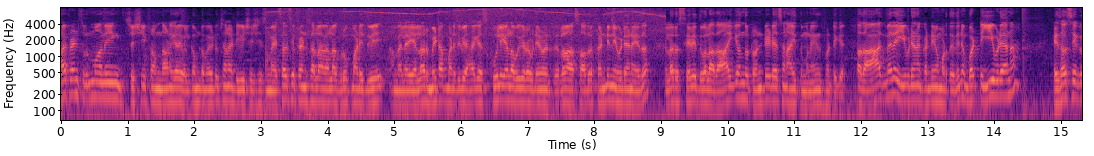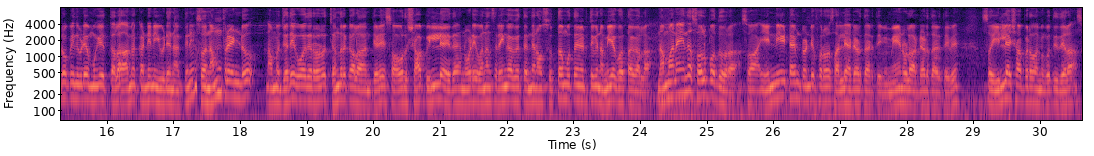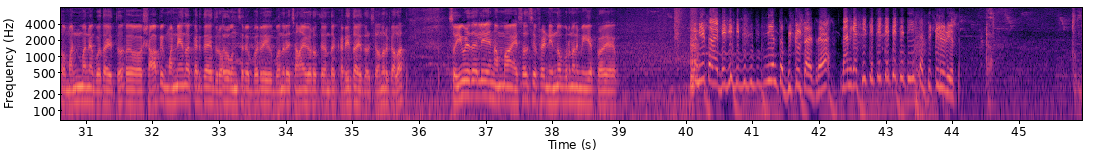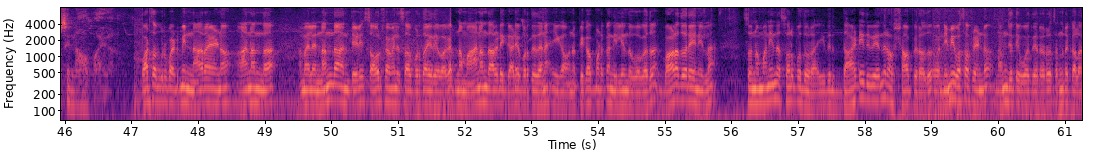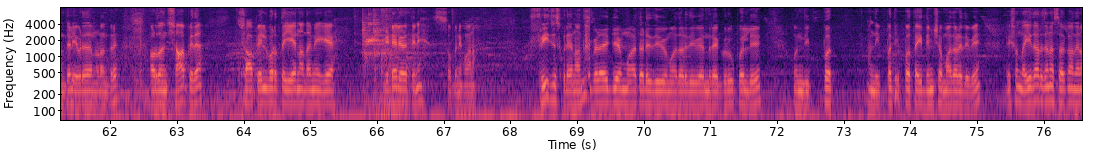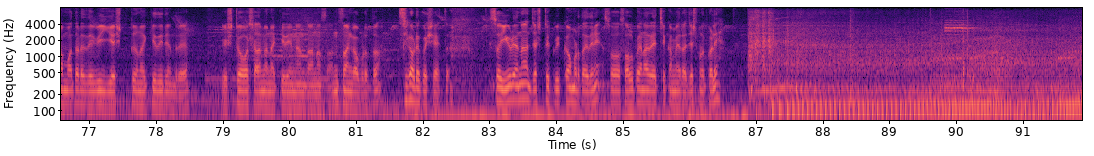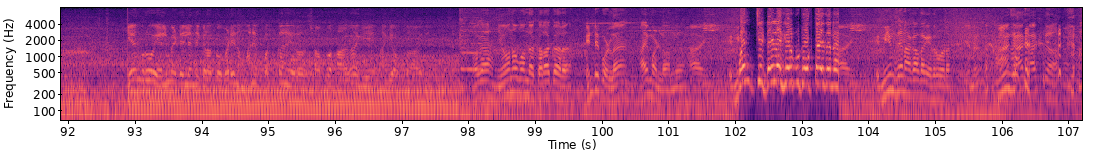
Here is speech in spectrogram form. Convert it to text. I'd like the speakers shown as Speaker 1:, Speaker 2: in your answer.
Speaker 1: Hi friends good morning Shashi from Davanagere welcome to my YouTube channel D V Shashi ನಮ್ಮ S L C friends ಎಲ್ಲ ಎಲ್ಲ group ಮಾಡಿದ್ವಿ. ಆಮೇಲೆ ಎಲ್ಲರೂ meetup ಮಾಡಿದ್ವಿ. ಹಾಗೆ ಸ್ಕೂಲಿಗೆಲ್ಲ ಹೋಗಿರೋ ವಿಡಿಯೋ ನೋಡ್ತಿರಲ್ಲ ಸೊ ಅದ್ರ ಕಂಟಿನ್ಯೂ ವಿಡಿಯೋನೇ ಇದು. ಎಲ್ಲರೂ ಸೇರಿದ್ವಲ್ಲ, ಅದಾಗಿ ಒಂದು ಟ್ವೆಂಟಿ ಡೇಸ್ ಆಯಿತು ಮನೆ ಮಟ್ಟಿಗೆ. ಅದಾದಮೇಲೆ ಈ ವಿಡಿಯೋನ ಕಂಟಿನ್ಯೂ ಮಾಡ್ತಾ ಇದ್ದೀನಿ. ಬಟ್ ಈ ವಿಡಿಯೋನ ಎಸ್ ಎಲ್ ಸಿ ಗ್ರೂಪಿಂದ ವಿಡಿಯೋ ಮುಗಿಯುತ್ತಲ್ಲ, ಆಮೇಲೆ ಕಂಟಿನ್ಯೂ ವಿಡಿಯೋನ ಹಾಕ್ತೀನಿ. ಸೊ ನಮ್ಮ ಫ್ರೆಂಡು ನಮ್ಮ ಜೊತೆಗೆ ಓದಿರೋರು ಚಂದ್ರಕಲಾ ಅಂತೇಳಿ. ಸೊ ಅವ್ರ ಶಾಪ್ ಇಲ್ಲೇ ಇದೆ. ನೋಡಿ, ಒಂದೊಂದ್ಸರಿ ಹೆಂಗಾಗುತ್ತೆ ಅಂದರೆ ನಾವು ಸುತ್ತಮುತ್ತ ಇರ್ತೀವಿ, ನಮಗೆ ಗೊತ್ತಾಗಲ್ಲ. ನಮ್ಮ ಮನೆಯಿಂದ ಸ್ವಲ್ಪ ದೂರ. So any time twenty four hours ಅಲ್ಲೇ ಅಡ್ಡಾಡ್ತಾ ಇರ್ತೀವಿ. ಮೇನ್ ಒಳಗೆ ಅಡ್ಡಾಡ್ತಾ ಇರ್ತೀವಿ. ಸೊ ಇಲ್ಲೇ ಶಾಪ್ ಇರೋದು ನಮಗೆ ಗೊತ್ತಿದ್ದಿಲ್ಲ. ಸೊ ಮನ್ ಮನೆ ಗೊತ್ತಾಯಿತು. ಶಾಪಿಗೆ ಮೊನ್ನೆಯಿಂದ ಕರಿತಾ ಇದ್ರು. ಒಂದ್ಸರಿ ಬರ್ರಿ, ಬಂದರೆ ಚೆನ್ನಾಗಿರುತ್ತೆ ಅಂತ ಕರಿತಾ ಇದ್ರು ಚಂದ್ರಕಲಾ. ಸೊ ಈ ವಿಡಿಯೋದಲ್ಲಿ ನಮ್ಮ ಎಸ್ ಎಲ್ ಸಿ ಫ್ರೆಂಡ್ ಇನ್ನೊಬ್ರು ನಿಮಗೆ
Speaker 2: ಅಂತ ಬಿಕ್ಕಳ್ತಾ ಇದ್ರೆ, ನನಗೆ ಟಿ ಟಿ ಟಿ ಟಿ ಅಂತ ತಿಕ್ಲಿ ಹಿಡಿಯುತ್ತೆ.
Speaker 3: तुमसे ना हो पाएगा
Speaker 1: WhatsApp group admin Narayana Ananda ಆಮೇಲೆ ನಂದ ಅಂತೇಳಿ ಸೊ ಅವ್ರ ಫ್ಯಾಮಿಲಿ ಸಹ ಬರ್ತಾ ಇದೆ ಇವಾಗ ನಮ್ಮ ಆನಂದ ಆಲ್ರೆಡಿ ಗಾಡಿ ಬರ್ತಿದ್ದಾನೆ ಈಗ ಅವನು ಪಿಕಪ್ ಮಾಡ್ಕೊಂಡು ಇಲ್ಲಿಂದ ಹೋಗೋದು ಭಾಳ ದೂರ ಏನಿಲ್ಲ ಸೊ ನಮ್ಮ ಮನೆಯಿಂದ ಸ್ವಲ್ಪ ದೂರ ಇದ್ರ ದಾಟಿದ್ವಿ ಅಂದರೆ ಅವ್ರ ಶಾಪ್ ಇರೋದು ನಿಮಗೆ ಹೊಸ ಫ್ರೆಂಡು ನಮ್ಮ ಜೊತೆ ಓದಿರೋರು ಚಂದ್ರಕಲಾ ಅಂತೇಳಿ ವಿಡಿಯೋ ನೋಡಂತ್ರಿ ಅವ್ರದ್ದೊಂದು ಶಾಪ್ ಇದೆ ಶಾಪ್ ಎಲ್ಲಿ ಬರುತ್ತೆ ಏನದ ನಿಮಗೆ ಡಿಟೇಲ್ ಹೇಳ್ತೀನಿ ಸೊ ಬನ್ನಿ ಹೋಗೋಣ ಫ್ರೀ ಜ್ಯೂಸ್ ಕುಡಿಯೋಣ ಅಂತ ಬೆಳಗ್ಗೆ ಮಾತಾಡಿದ್ದೀವಿ ಮಾತಾಡಿದ್ದೀವಿ ಅಂದರೆ ಗ್ರೂಪಲ್ಲಿ ಒಂದು ಇಪ್ಪತ್ತು ಒಂದು ಇಪ್ಪತ್ತು ಇಪ್ಪತ್ತೈದು ನಿಮಿಷ ಮಾತಾಡಿದ್ದೀವಿ. ಎಷ್ಟೊಂದು ಐದಾರು ಜನ ಸೇರ್ಕೊಂಡೇನೋ ಮಾತಾಡಿದ್ದೀವಿ. ಎಷ್ಟು ನಕ್ಕಿದ್ದೀನಿ ಅಂದರೆ ಎಷ್ಟೋ ವರ್ಷ ಆದಮೇಲೆ ನಕ್ಕಿದ್ದೀನಿ ಅಂತ ಅನ್ಸ್ ಅನ್ಸಂಗಾಗ್ಬಿಡ್ತು ಸಿಕ್ಕಾಬಿಟ್ಟೆ ಖುಷಿ ಆಯಿತು. ಸೊ ಈ ವಿಡಿಯೋನ ಜಸ್ಟ್ ಕ್ವಿಕ್ಕಾಗಿ ಮಾಡ್ತಾ ಇದ್ದೀನಿ. ಸೊ ಸ್ವಲ್ಪ ಏನಾದ್ರು ಹೆಚ್ಚು ಕಮ್ಮಿ ಅಡ್ಜಸ್ಟ್ ಮಾಡ್ಕೊಳ್ಳಿ. ಏನು ಬ್ರೋ ಹೆಲ್ಮೆಟ್ ಎಲ್ಲಿಂದ ಅಂತ ಹೋಗ್ಬೇಡಿ? ನಮ್ಮ ಮನೆ ಪಕ್ಕನೇ ಇರೋದು ಶಾಪು ಹಾಗಾಗಿ ಹಾಗೆ ಹೋಗ್ತಾ ಇದ್ದೀನಿ ಇವಾಗ ಇವನೋ ಬಂದ ಕಲಾಕಾರ. ಎಂಟ್ರಿ ಕೊಡ್ಲ? ಹಾಯ್ ಮಾಡ್ಲ ಒಂದು.
Speaker 3: ಮಂಚಿ ಡೈಲಾಗ್ ಹೇಳ್ಬಿಟ್ಟು ಹೋಗ್ತಾ ಇದ್ದಾನೆ.
Speaker 1: ಮೀಮ್ಸ್ ಏನು ಹಾಕಲ್ದಾಗ ಇದ್ರ ಬೇಡ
